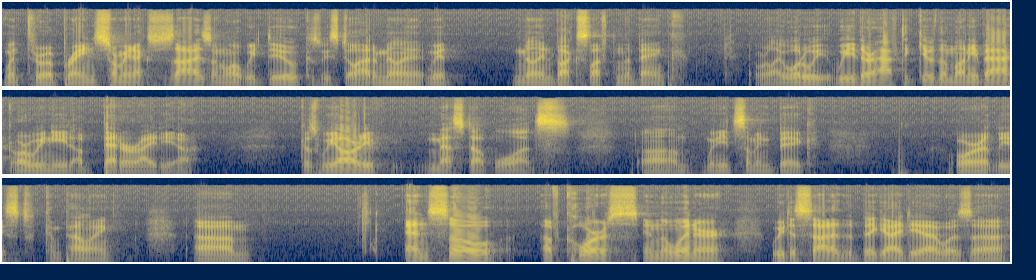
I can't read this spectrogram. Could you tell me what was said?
went through a brainstorming exercise on what we do because we still had a million, we had million bucks left in the bank. And we're like, what do we, we either have to give the money back or we need a better idea because we already messed up once. Um, we need something big or at least compelling. Um, and so, of course, in the winter, we decided the big idea was a,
